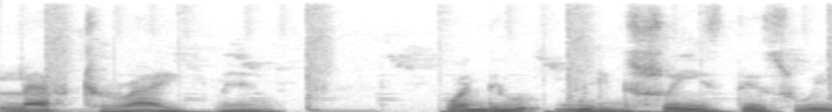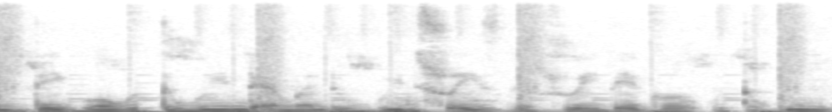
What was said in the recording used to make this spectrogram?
left to right, man when the wind sways this way, they go with the wind, and when the wind sways this way, they go with the wind.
